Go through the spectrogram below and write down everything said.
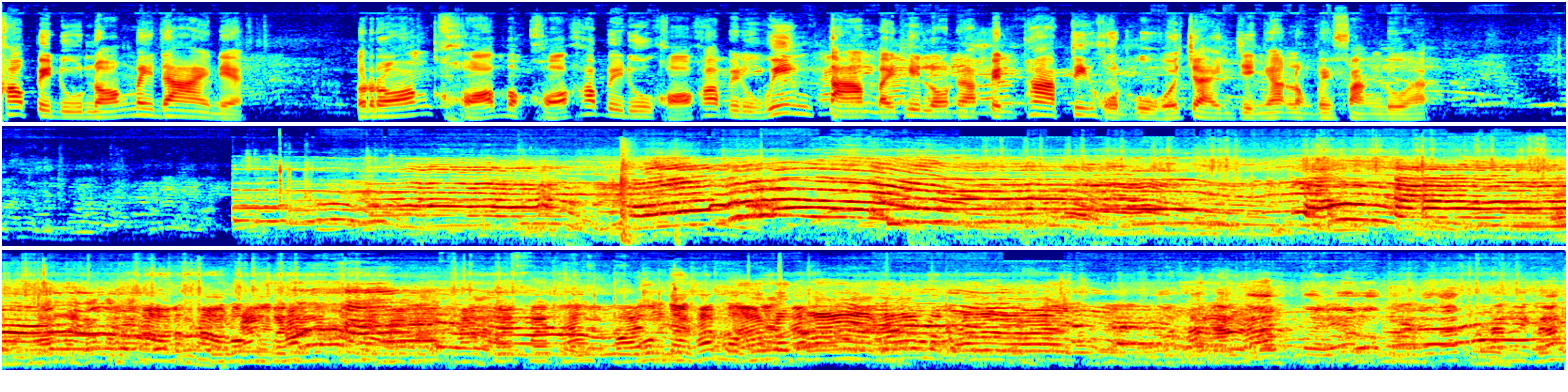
เข้าไปดูน้องไม่ได้เนี่ย ร้องขอบอกขอเข้าไปดูขอเข้าไปดูวิ่งตามไปที่รถครับเป็นภาพที่หดหู่หัวใจจริงๆฮะลองไปฟังดูฮะข่าวนักข่าวลงไปทางทางไปไปทางขวานี่นะครับลงลงมาครับลงมาเลยนะครับปล่อยแล้วลงมานะครับทางไหนครับ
